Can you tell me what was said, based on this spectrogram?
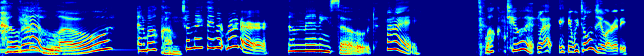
Hello. Hello And welcome to my favorite murder. the mini-sode. Hi. Welcome to it. What? We told you already.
